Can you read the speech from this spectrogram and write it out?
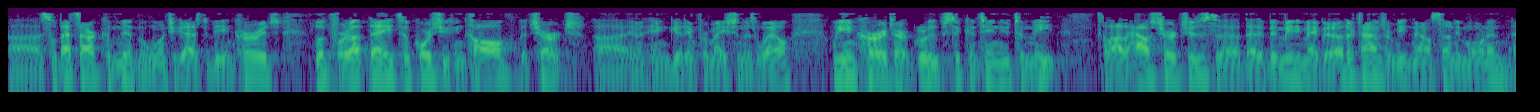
Uh, so that's our commitment. We want you guys to be encouraged. Look for updates. Of course, you can call the church uh, and, and get information as well. We encourage our groups to continue to meet. A lot of the house churches uh, that have been meeting maybe at other times are meeting now Sunday morning uh,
